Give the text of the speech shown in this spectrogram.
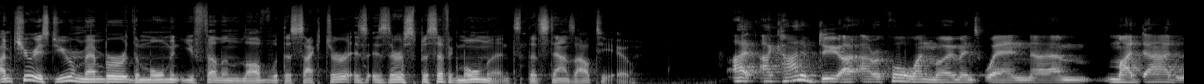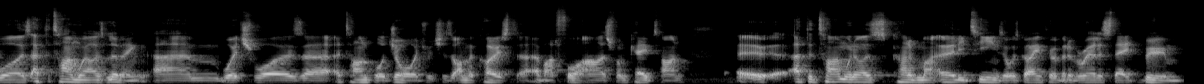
I'm curious, do you remember the moment you fell in love with the sector? Is, is there a specific moment that stands out to you? I, I kind of do. I, I recall one moment when um, my dad was at the time where I was living, um, which was a, a, town called George, which is on the coast, uh, about four hours from Cape Town. Uh, at the time when I was kind of my early teens, I was going through a bit of a real estate boom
